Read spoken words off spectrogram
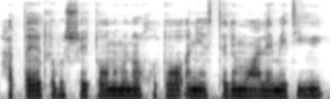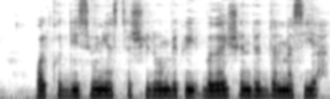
حتى يطلب الشيطان من الخطاة أن يستلموا علاماته والقديسون يستشهدون بجيش ضد المسيح.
